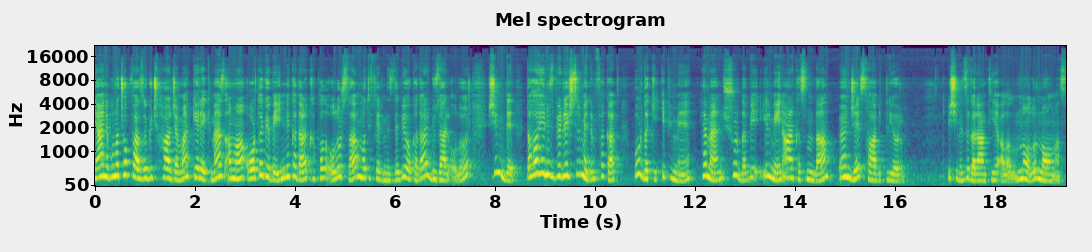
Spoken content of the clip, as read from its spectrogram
Yani buna çok fazla güç harcamak gerekmez ama orta göbeğin ne kadar kapalı olursa motiflerimiz de bir o kadar güzel olur. Şimdi daha henüz birleştirmedim fakat buradaki ipimi hemen şurada bir ilmeğin arkasından önce sabitliyorum. İşimizi garantiye alalım ne olur ne olmaz.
